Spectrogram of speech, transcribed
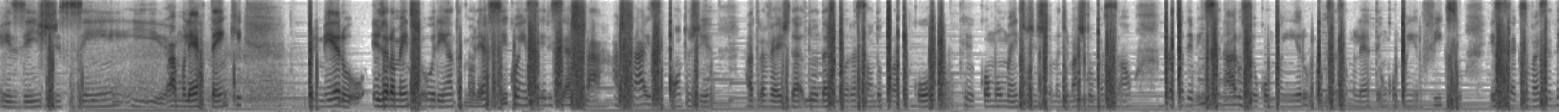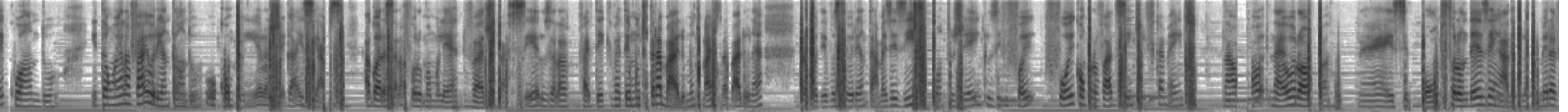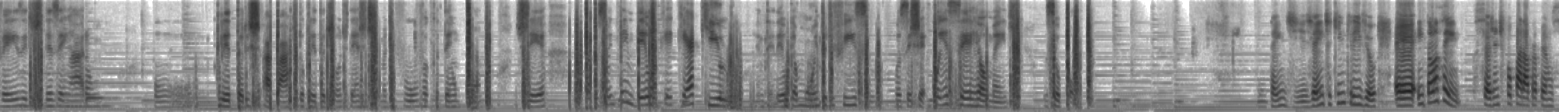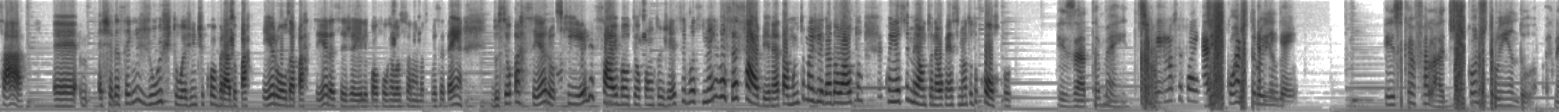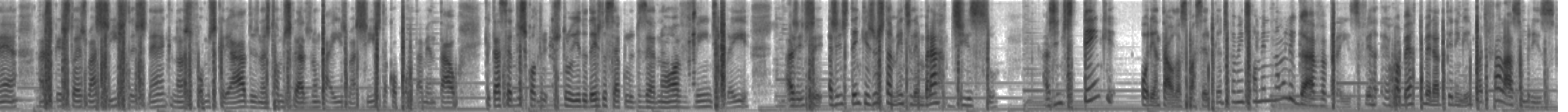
Existe sim, e a mulher tem que primeiro, eu geralmente oriento a mulher se conhecer e se achar, achar esse ponto G através da, do, da exploração do próprio corpo, que comumente a gente chama de masturbação, para poder ensinar o seu companheiro, porque se essa mulher tem um companheiro fixo, esse sexo vai se adequando. Então ela vai orientando o companheiro a chegar a esse ápice. Agora, se ela for uma mulher de vários parceiros, ela vai ter que vai ter muito trabalho, muito mais trabalho, né? para poder você orientar. Mas existe o ponto G, inclusive foi, foi comprovado cientificamente na, na Europa. Né? Esse ponto foram desenhados pela primeira vez, eles desenharam o clítoris, a parte do clítoris onde tem, a gente chama de vulva, que tem um ponto G, para a pessoa entender o que, que é aquilo, entendeu? Que é muito difícil você conhecer realmente o seu ponto. Entendi. Gente, que incrível. É, então, assim, se a gente for parar para pensar, é, chega a ser injusto a gente cobrar do parceiro ou da parceira, seja ele qual for o relacionamento que você tenha, do seu parceiro, que ele saiba o teu ponto G, se você nem você sabe, né? Tá muito mais ligado ao autoconhecimento, né? O conhecimento do corpo. Exatamente. E não se conhece Desconstruindo. ninguém. Isso que eu ia falar, desconstruindo né, as questões machistas, né, que nós fomos criados, nós estamos criados num país machista, comportamental, que está sendo desconstruído desde o século XIX, XX, por aí. A gente, a gente tem que justamente lembrar disso. A gente tem que orientar o nosso parceiro, porque antigamente o homem não ligava para isso. Roberto, melhor do que ninguém, pode falar sobre isso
